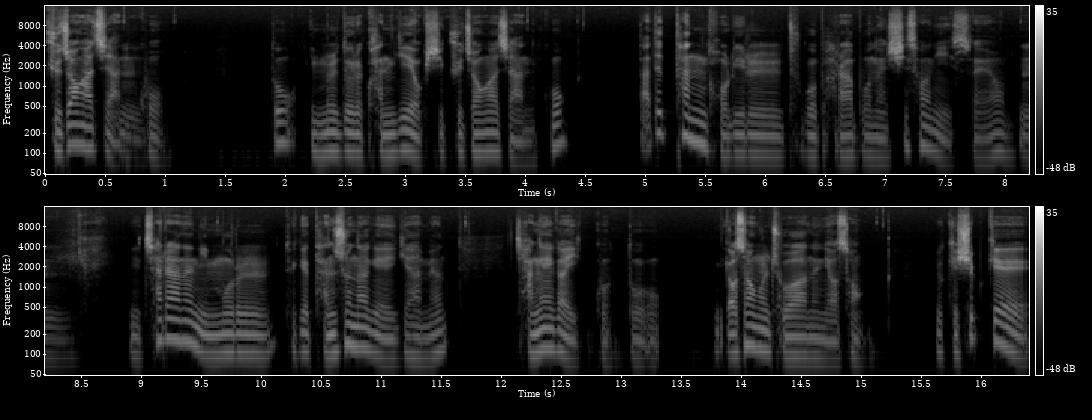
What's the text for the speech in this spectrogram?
규정하지 음. 않고 또 인물들의 관계 역시 규정하지 않고 따뜻한 거리를 두고 바라보는 시선이 있어요. 음. 이 채라는 인물을 되게 단순하게 얘기하면 장애가 있고 또 여성을 좋아하는 여성 이렇게 쉽게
